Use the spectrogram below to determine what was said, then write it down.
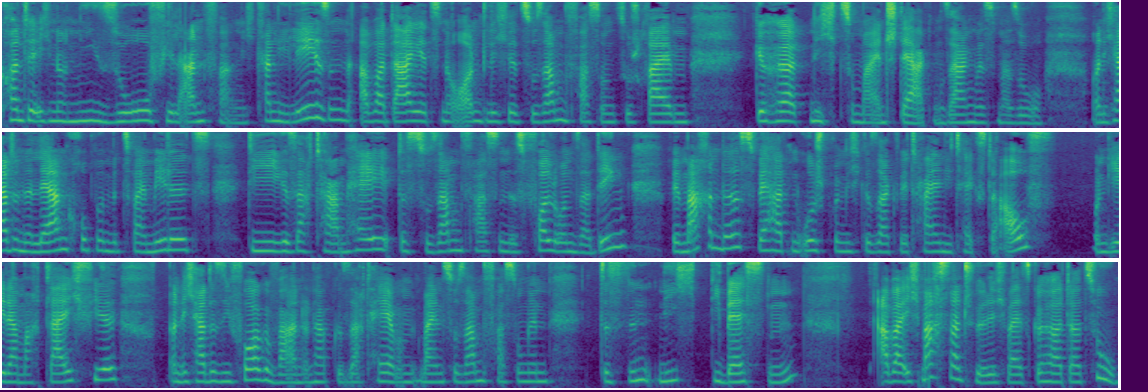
konnte ich noch nie so viel anfangen. Ich kann die lesen, aber da jetzt eine ordentliche Zusammenfassung zu schreiben, gehört nicht zu meinen Stärken, sagen wir es mal so. Und ich hatte eine Lerngruppe mit zwei Mädels, die gesagt haben, hey, das Zusammenfassen ist voll unser Ding. Wir machen das. Wir hatten ursprünglich gesagt, wir teilen die Texte auf und jeder macht gleich viel. Und ich hatte sie vorgewarnt und habe gesagt, hey, aber mit meinen Zusammenfassungen, das sind nicht die besten. Aber ich mache es natürlich, weil es gehört dazu.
